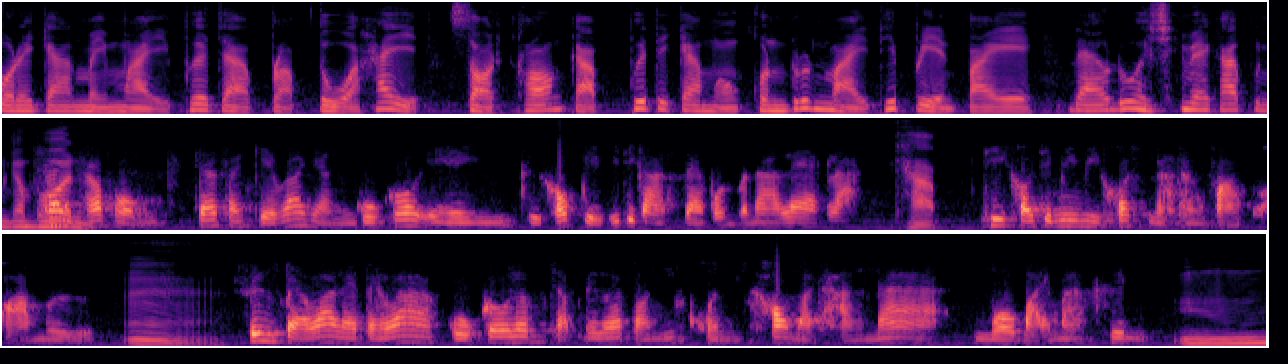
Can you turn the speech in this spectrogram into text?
บริการใหม่ๆ เพื่อจะปรับตัวให้สอดคล้องกับพฤติกรรมของคนรุ่นใหม่ที่เปลี่ยนไปแล้วด้วยใช่ไหมครับคุณกำๆพใช่ลครับผมจะสังเกตว่าอย่าง Google เอง คือเขาเปลี่ยนวิธีการแสดงผลบนหน้าแรกละครับที่เขาจะไม่มีโฆษณาทางฝั่งขวามือเออซึ่งแปลว่าอะไรแปลว่า Google เริ่มจับได้แล้วว่าตอนนี้คนเข้ามาทางหน้าโมบายมากขึ้น อืมอืมอืมอืมอืม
